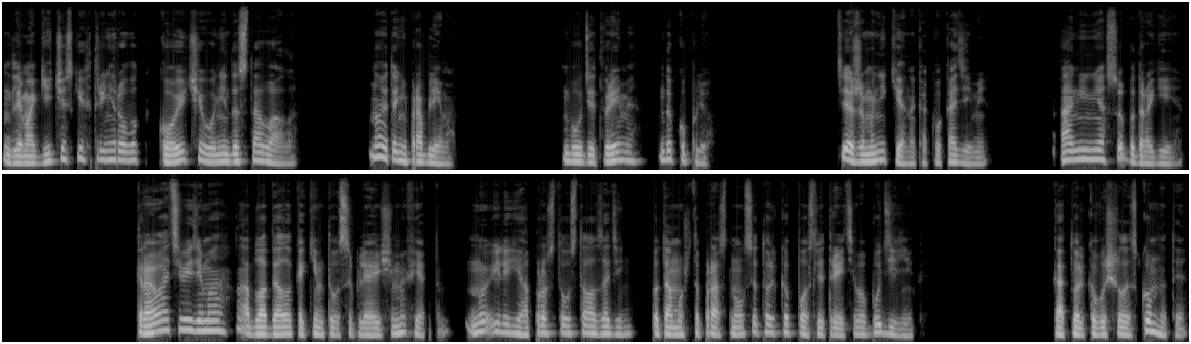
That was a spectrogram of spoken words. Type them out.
Для магических тренировок кое-чего не доставало. Но это не проблема. Будет время, докуплю. Те же манекены, как в академии. Они не особо дорогие. Кровать, видимо, обладала каким-то усыпляющим эффектом. Ну или я просто устал за день, потому что проснулся только после третьего будильника. Как только вышел из комнаты,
